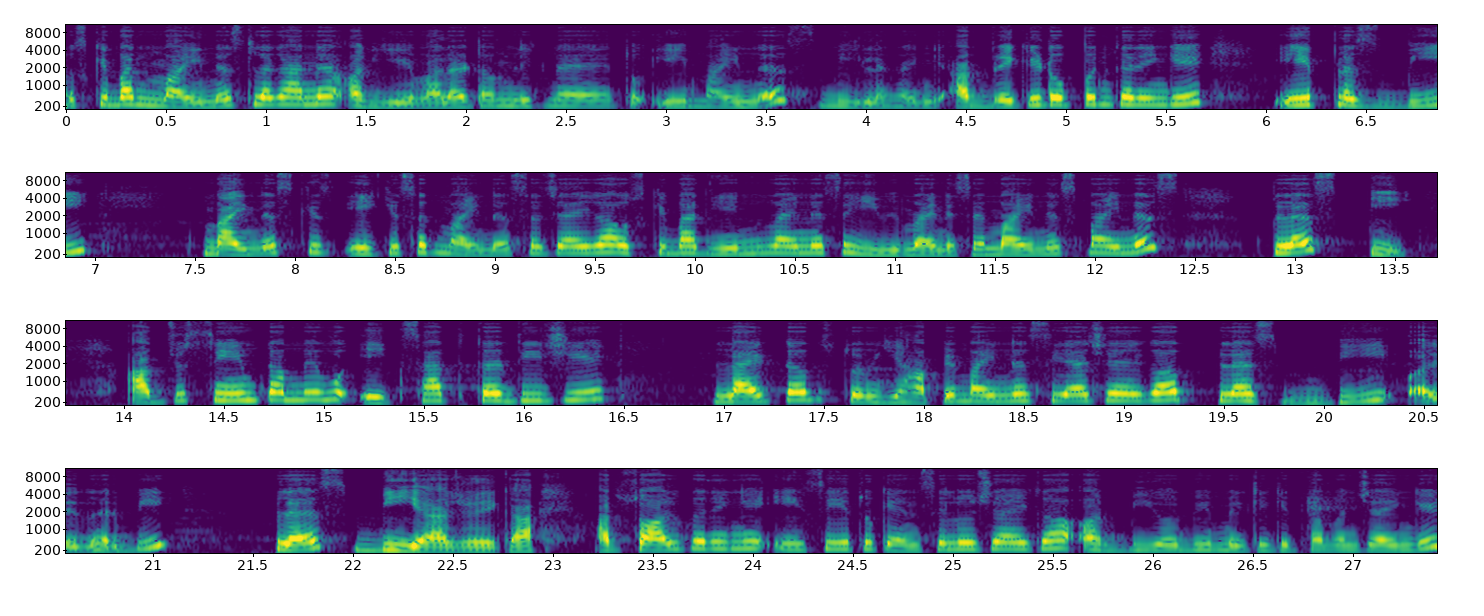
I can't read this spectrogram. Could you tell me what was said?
उसके बाद माइनस लगाना है और ये वाला टर्म लिखना है तो ए माइनस बी लगाएँगे। अब ब्रेकेट ओपन करेंगे। ए प्लस बी माइनस के ए के साथ माइनस आ जाएगा। उसके बाद ये भी माइनस है, ये भी माइनस है। माइनस माइनस प्लस बी आप जो सेम टर्म है, वो एक साथ कर दीजिए। लाइक टर्म्स तो यहाँ पे माइनस ए आ जाएगा, प्लस बी और इधर भी प्लस बी आ जाएगा। अब सॉल्व करेंगे ए से तो कैंसिल हो जाएगा और बी और बी मिलके कितना बन जाएँगे?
